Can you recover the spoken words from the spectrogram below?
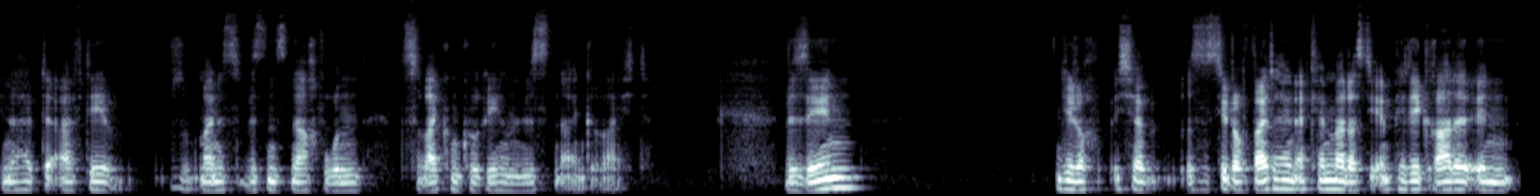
innerhalb der AfD. Meines Wissens nach wurden zwei konkurrierende Listen eingereicht. Wir sehen jedoch, ich hab, es ist jedoch weiterhin erkennbar, dass die NPD gerade in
